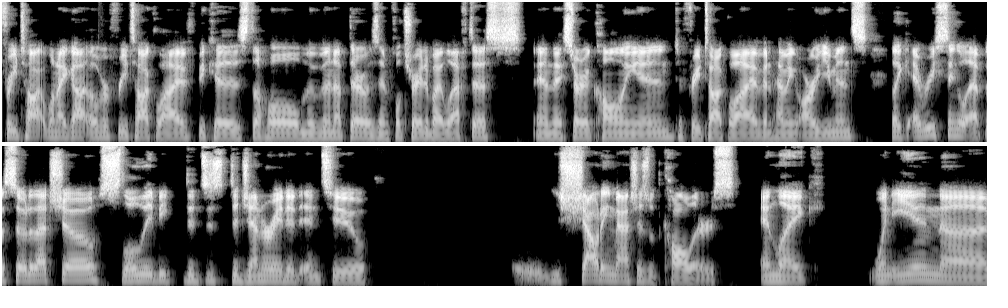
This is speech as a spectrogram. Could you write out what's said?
free talk when I got over free talk live because the whole movement up there was infiltrated by leftists, and they started calling in to free talk live and having arguments. Like every single episode of that show slowly be just degenerated into shouting matches with callers and like when ian uh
